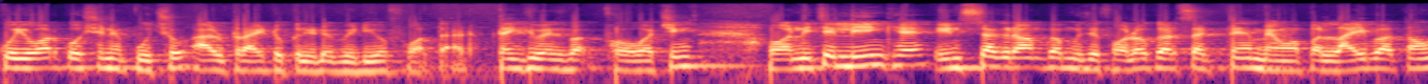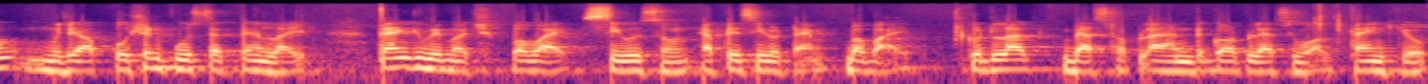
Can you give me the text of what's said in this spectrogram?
कोई और क्वेश्चन है, पूछो। I try to create a video for that thank you for watching और नीचे लिंक है इंस्टाग्राम का, मुझे फॉलो कर सकते हैं। मैं वहाँ पर लाइव आता हूँ। मुझे आप क्वेश्चन पूछ सकते हैं live thank you very much bye see you soon your time bye good luck best of and God bless you all thank you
